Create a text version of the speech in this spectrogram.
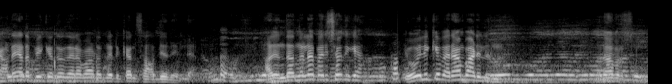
കടയടപ്പിക്കുന്ന നിലപാടൊന്നും എടുക്കാൻ സാധ്യതയില്ല. അതെന്താന്നുള്ളത് പരിശോധിക്കാം. ജോലിക്ക് വരാൻ പാടില്ലെന്ന്. അതാ പ്രശ്നം.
